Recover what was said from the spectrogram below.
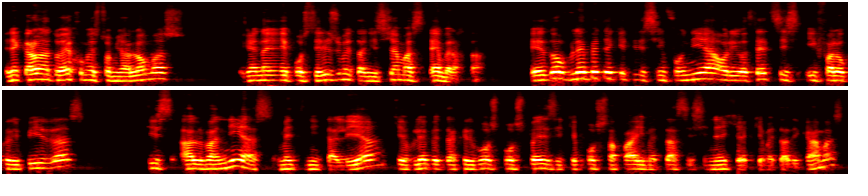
Είναι καλό να το έχουμε στο μυαλό μας για να υποστηρίζουμε τα νησιά μας έμπραχτα. Εδώ βλέπετε και τη συμφωνία οριοθέτησης υφαλοκρηπίδας της Αλβανίας με την Ιταλία και βλέπετε ακριβώς πώς παίζει και πώς θα πάει μετά στη συνέχεια και με τα δικά μας.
